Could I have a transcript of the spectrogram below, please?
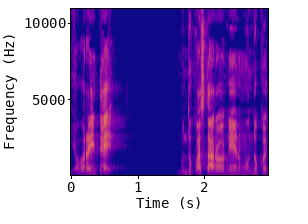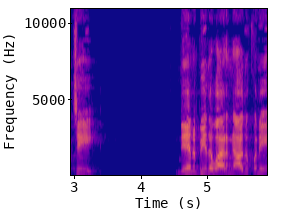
ఎవరైతే ముందుకొస్తారో నేను ముందుకొచ్చి నేను బీదవారిని ఆదుకుని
